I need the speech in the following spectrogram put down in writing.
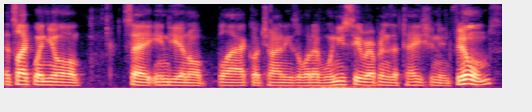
It's like when you're, say, Indian or black or Chinese or whatever. When you see representation in films,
